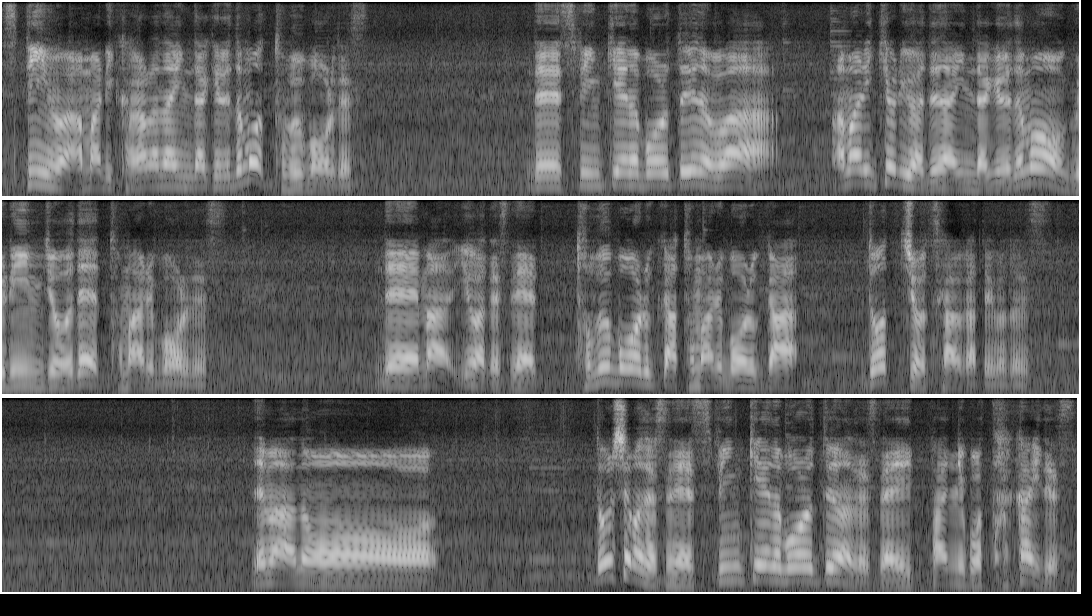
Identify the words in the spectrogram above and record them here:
スピンはあまりかからないんだけれども飛ぶボールです。でスピン系のボールというのはあまり距離は出ないんだけれどもグリーン上で止まるボールです。でまあ要はですね飛ぶボールか止まるボールかどっちを使うかということです。でまああのー、どうしてもですねスピン系のボールというのはですね一般にこう高いです。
